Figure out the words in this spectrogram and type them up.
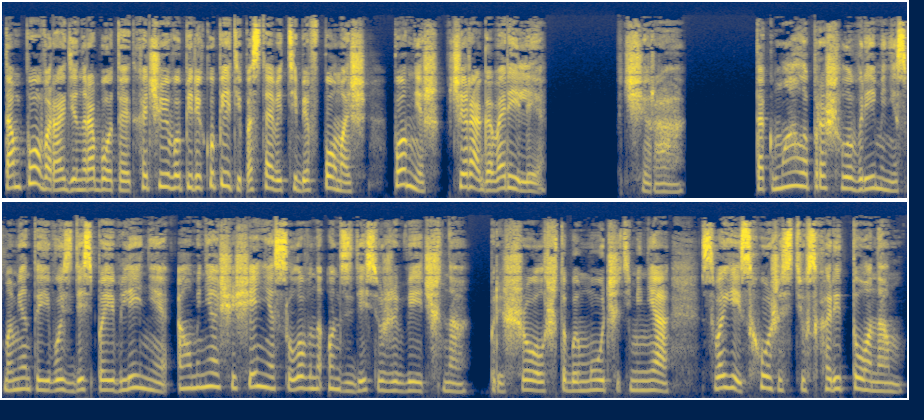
Там повар один работает, хочу его перекупить и поставить тебе в помощь. Помнишь, вчера говорили? Вчера. Так мало прошло времени с момента его здесь появления, а у меня ощущение, словно он здесь уже вечно. Пришел, чтобы мучить меня своей схожестью с Харитоном.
